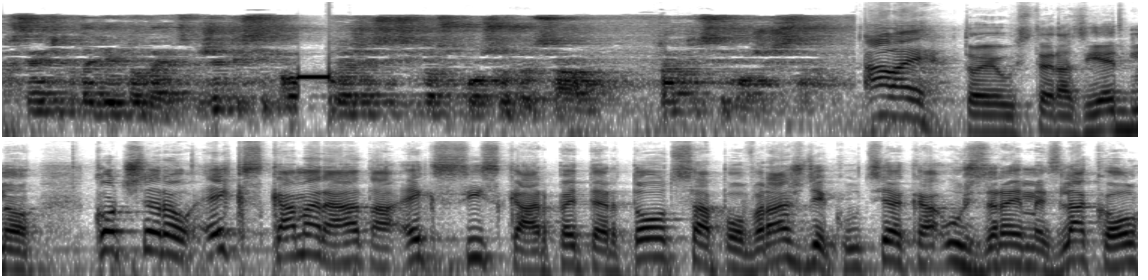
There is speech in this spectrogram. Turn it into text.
Chcem ti povedať jednu vec, že ty si k***, že si si to spôsobil sám. Takto si môžeš sám. Ale to je už teraz jedno. Kočnerov ex-kamarát a ex-siskár Peter Todt sa po vražde Kuciaka už zrejme zľakol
